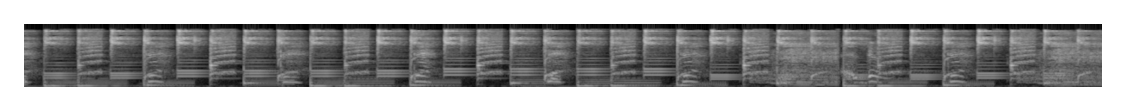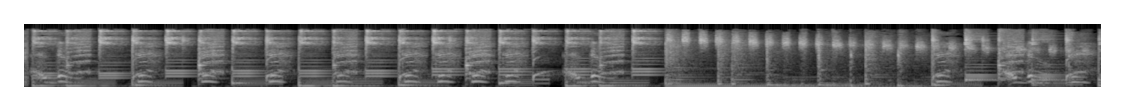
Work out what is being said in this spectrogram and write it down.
I don't care.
